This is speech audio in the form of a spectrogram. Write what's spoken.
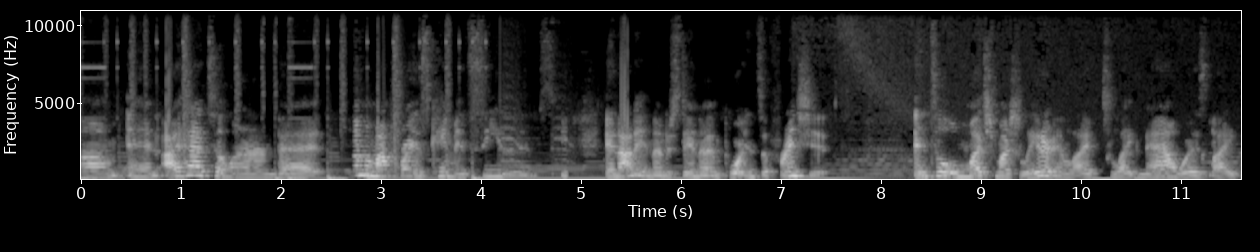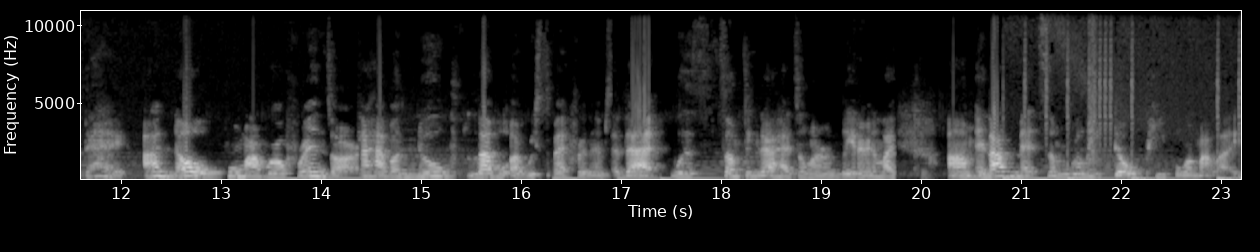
Um, and I had to learn that some of my friends came in seasons. And I didn't understand the importance of friendships until much, much later in life to like now where it's like, dang, I know who my real friends are. And I have a new level of respect for them. So that was something that I had to learn later in life. Um, and I've met some really dope people in my life.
